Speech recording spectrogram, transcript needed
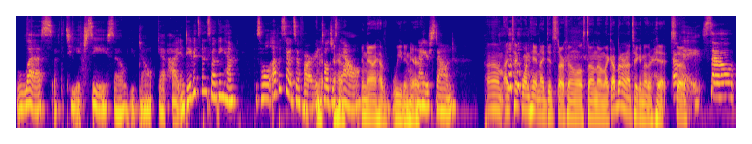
less of the THC, so you don't get high. And David's been smoking hemp this whole episode so far until just have- now. And now I have weed in here. Now you're stoned. Um, I took one hit and I did start feeling a little stoned. I'm like, I better not take another hit. So okay, so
